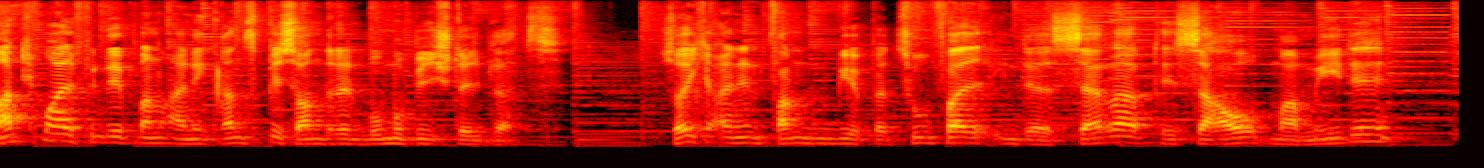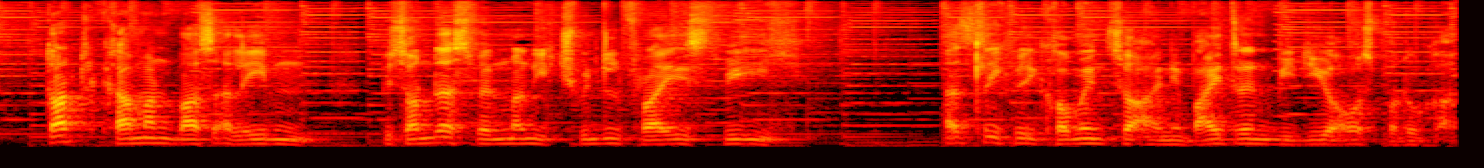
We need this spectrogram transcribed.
Manchmal findet man einen ganz besonderen Wohnmobilstellplatz. Solch einen fanden wir per Zufall in der Serra de São Mamede. Dort kann man was erleben, besonders wenn man nicht schwindelfrei ist wie ich. Herzlich willkommen zu einem weiteren Video aus Portugal.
